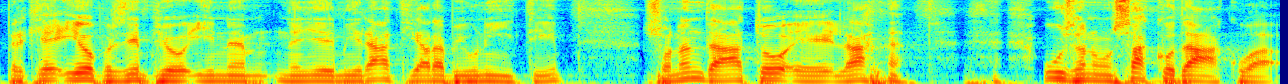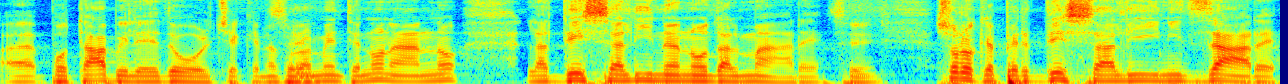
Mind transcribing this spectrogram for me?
Perché io per esempio in, negli Emirati Arabi Uniti sono andato e là usano un sacco d'acqua eh, potabile e dolce che naturalmente sì. non hanno, la desalinano dal mare. Sì. Solo che per desalinizzare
